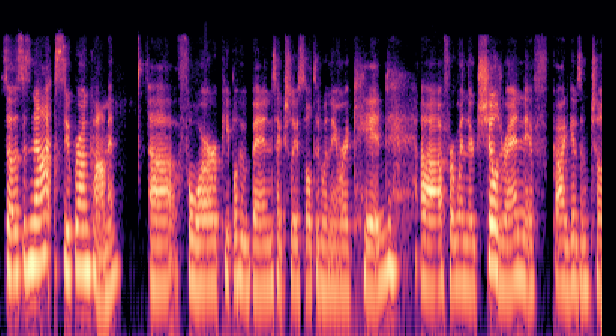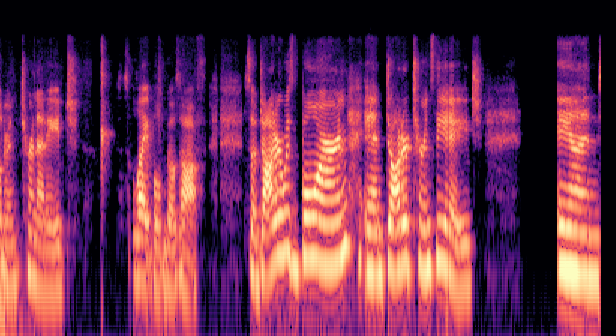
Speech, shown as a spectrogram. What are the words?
So, this is not super uncommon uh, for people who've been sexually assaulted when they were a kid, uh, for when they're children, if God gives them children, mm-hmm. turn that age light bulb goes off. So daughter was born and daughter turns the age. And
